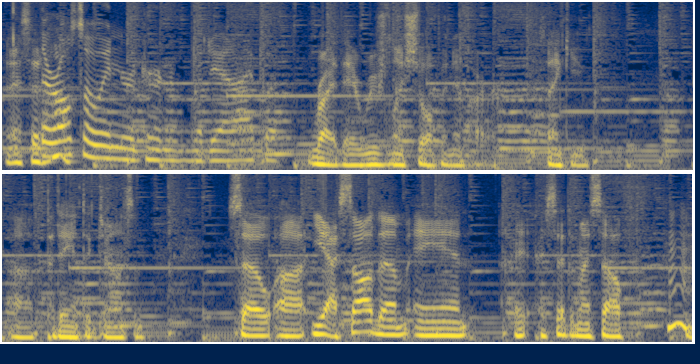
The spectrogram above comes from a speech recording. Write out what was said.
And I said, They're "Huh." also in Return of the Jedi, but Right, they originally show up in Empire. Thank you, uh, pedantic Johnson. So uh, yeah, I saw them and I, I said to myself, "Hmm,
